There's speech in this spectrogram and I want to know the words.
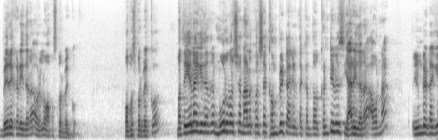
ಬೇರೆ ಕಡೆ ಇದ್ದಾರೋ ಅವರೆಲ್ಲ ವಾಪಸ್ ಬರಬೇಕು. ವಾಪಸ್ ಬರಬೇಕು. ಮತ್ತು ಏನಾಗಿದೆ ಅಂದರೆ ಮೂರು ವರ್ಷ, ನಾಲ್ಕು ವರ್ಷ ಕಂಪ್ಲೀಟ್ ಆಗಿರ್ತಕ್ಕಂಥವ್ರು ಕಂಟಿನ್ಯೂಸ್ ಯಾರಿದ್ದಾರೋ ಅವ್ರನ್ನ ಇಮಿಡಿಯೇಟಾಗಿ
